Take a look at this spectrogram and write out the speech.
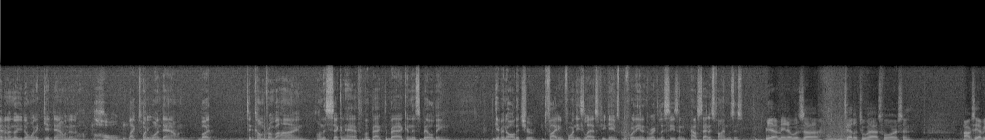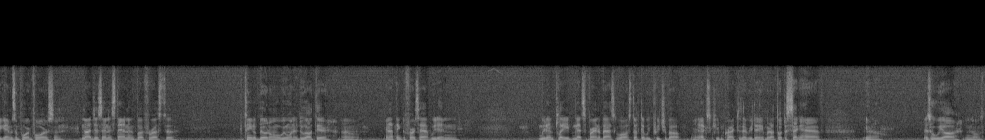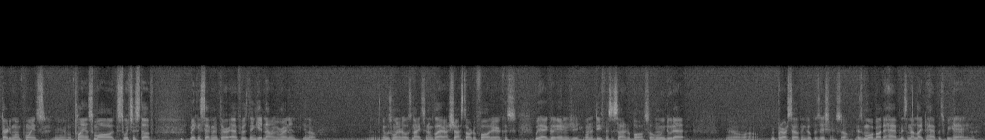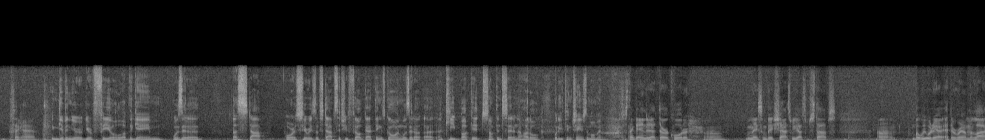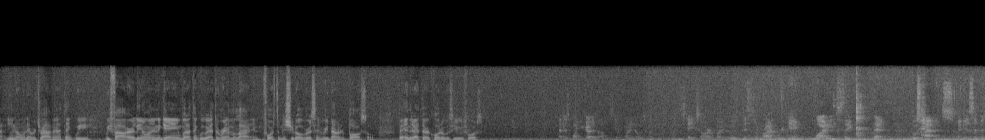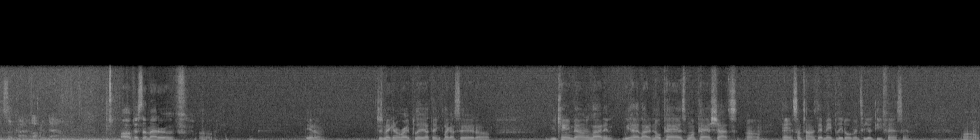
Kevin, I know you don't want to get down in a, a hole like 21 down, but to come from behind on the second half of a back-to-back in this building, given all that you're fighting for in these last few games before the end of the regular season, how satisfying was this? Yeah, I mean, it was uh, tale two halves for us, and obviously every game is important for us, and not just in the standings, but for us to continue to build on what we want to do out there. Um, and I think the first half we didn't we didn't play Nets brand of basketball, stuff that we preach about and execute and practice every day. But I thought the second half, you know, is who we are. You know, 31 points, you know, playing small, switching stuff, making second and third efforts, then getting out and running. You know, it was one of those nights, and I'm glad our shot started to fall there because we had good energy on the defensive side of the ball. So when we do that, you know, uh, we put ourselves in good position. So it's more about the habits, and I like the habits we had You the second half. Given your, your feel of the game, was it a, a stop or a series of stops that you felt got things going? Was it a, a, a key bucket, something said in the huddle? What do you think changed the momentum? I just think the end of that third quarter, um, we made some big shots. We got some stops. Um, but we were there at the rim a lot, you know, when they were driving. I think we we fouled early on in the game, but I think we were at the rim a lot and forced them to shoot over us and rebounded the ball. So the end of that third quarter was huge for us. At this point, you guys obviously everybody knows what, what the stakes are. Knows this is a rivalry game. Why do you think that those habits, I guess, have been so kind of up and down? Uh, just a matter of, uh, you know, just making the right play. I think, like I said, uh, we came down a lot and we had a lot of no pass, one pass shots, um, and sometimes that may bleed over into your defense and um,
